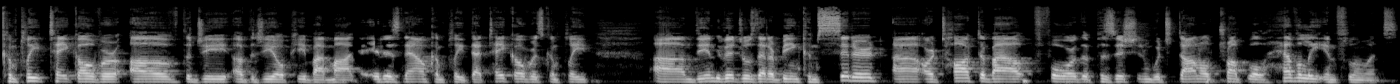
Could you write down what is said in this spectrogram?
complete takeover of the G of the GOP by MAGA. It is now complete. That takeover is complete. Um, the individuals that are being considered uh, or talked about for the position, which Donald Trump will heavily influence,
